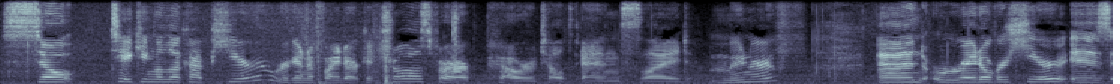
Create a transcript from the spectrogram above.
So taking a look up here, we're gonna find our controls for our power tilt and slide moonroof. And right over here is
